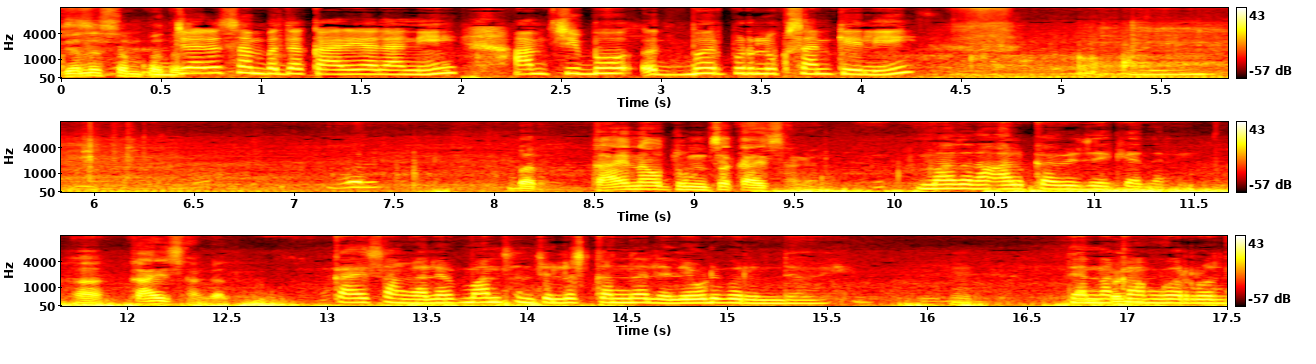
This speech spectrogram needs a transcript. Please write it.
जलसंपदा. जलसंपदा कार्यालयाने आमची भो- भरपूर नुकसान केली. बर. काय नाव तुमचं? काय सांगाल? माझं नाव अलका विजय केदारी. हा काय सांगाल? काय सांगायला माणसांचे लुचकान झालेले एवढे भरून द्यावे. त्यांना कामगार रोज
